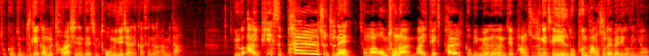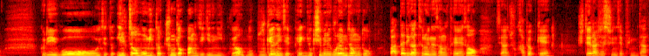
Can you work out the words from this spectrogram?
조금 좀 무게감을 덜 하시는데 좀 도움이 되지 않을까 생각을 합니다. 그리고 IPX8 수준의 정말 엄청난 IPX8급이면은 이제 방수 중에 제일 높은 방수 레벨이거든요. 그리고 이제 또 1.5m 충격 방지 기능이 있고요. 뭐 무게는 이제 161g 정도 배터리가 들어있는 상태에서 이제 아주 가볍게 휴대를 하실 수 있는 제품입니다.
